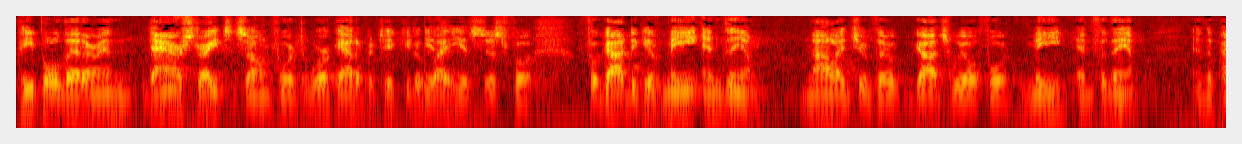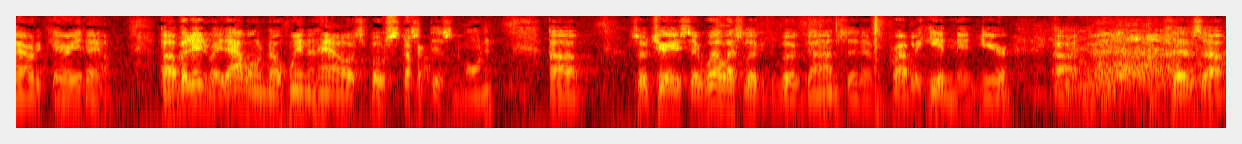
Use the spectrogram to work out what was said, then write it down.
people that are in dire straits and so on, for it to work out a particular way. It's just for for God to give me and them knowledge of the God's will for me and for them, and the power to carry it out. Uh, but anyway, I want to know when and how I was supposed to start this in the morning. Uh, so Cherry said, "Well, let's look at the book." Don said, "I'm probably hidden in here." Uh, says, uh,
